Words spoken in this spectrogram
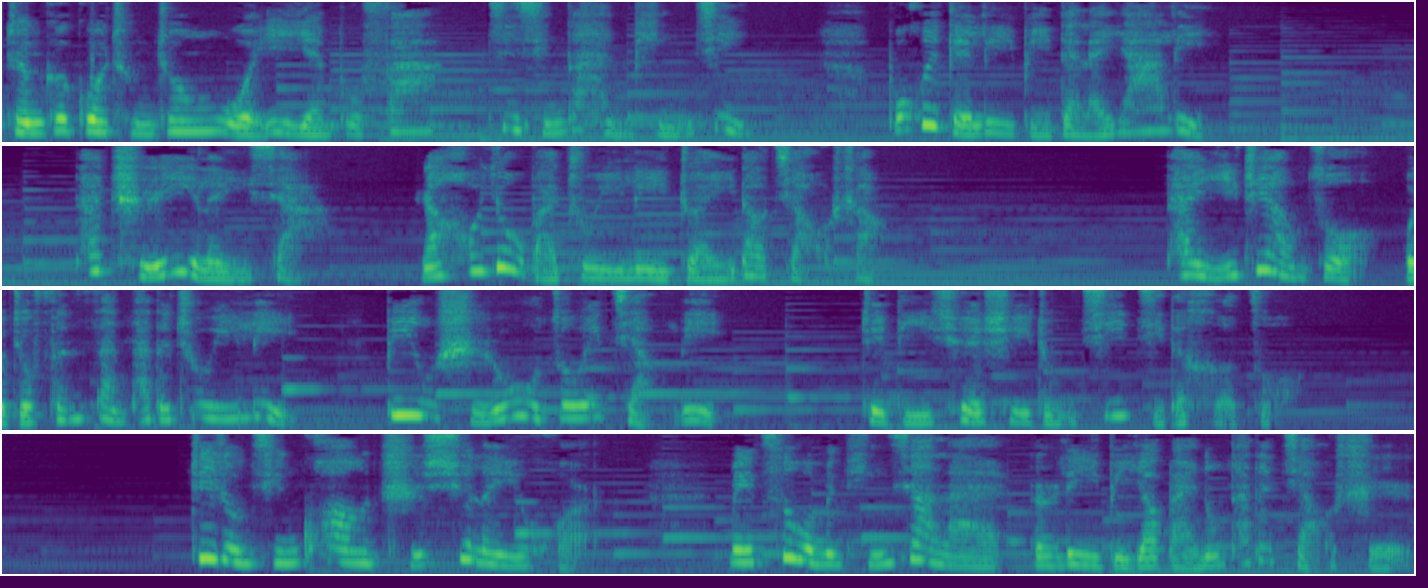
整个过程中，我一言不发，进行得很平静，不会给利比带来压力。他迟疑了一下，然后又把注意力转移到脚上。他一这样做，我就分散他的注意力，并用食物作为奖励。这的确是一种积极的合作。这种情况持续了一会儿，每次我们停下来，而利比要摆弄他的脚时，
